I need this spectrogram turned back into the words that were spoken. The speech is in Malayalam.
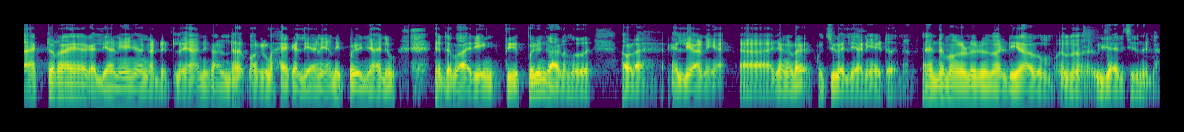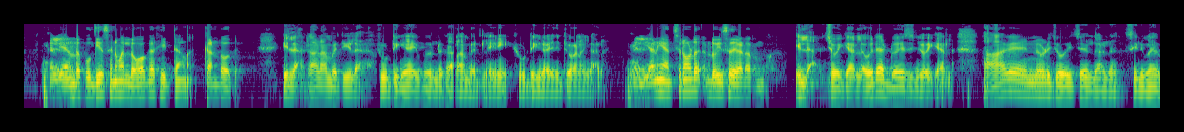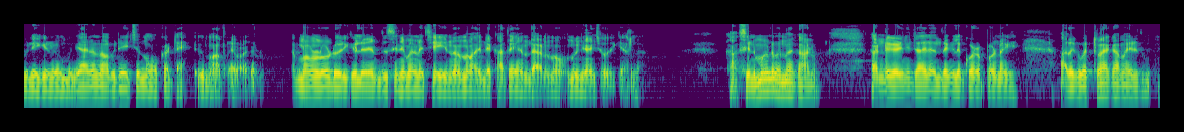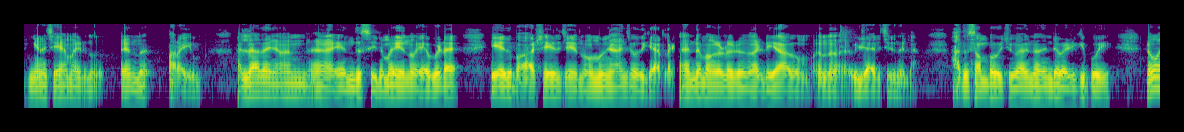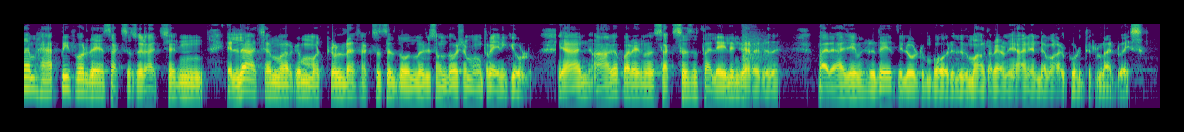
ആക്ടറായ കല്യാണിയെ ഞാൻ കണ്ടിട്ടില്ല. ഞാൻ കണ്ട മകളായ കല്യാണിയാണ് ഇപ്പോഴും ഞാനും എന്റെ ഭാര്യയും ഇപ്പോഴും കാണുന്നത്. അവിടെ കല്യാണിയെ ഞങ്ങളുടെ കൊച്ചു കല്യാണിയായിട്ട് തന്നെയാണ്. എന്റെ മകളൊരു നടിയാകും എന്ന് വിചാരിച്ചിരുന്നില്ല. കല്യാണിന്റെ പുതിയ സിനിമ ലോക ഹിറ്റാണ്. കണ്ടോ അത്? ഇല്ല കാണാൻ പറ്റിയില്ല. ഷൂട്ടിംഗ് ആയതുകൊണ്ട് കാണാൻ പറ്റില്ല. ഇനി ഷൂട്ടിംഗ് കഴിഞ്ഞിട്ട് വേണം കാണാൻ. കല്യാണി അച്ഛനോട് അഡ്വൈസ് തേടാറുണ്ടോ? ഇല്ല ചോദിക്കാറില്ല. ഒരു അഡ്വൈസും ചോദിക്കാറില്ല. ആകെ എന്നോട് ചോദിച്ചത് എന്താണ്? സിനിമ അഭിനയിക്കുന്നതിന് മുമ്പ് ഞാനൊന്ന് അഭിനയിച്ച് നോക്കട്ടെ ഇത് മാത്രമേ പറഞ്ഞുള്ളൂ. നമ്മളോട് ഒരിക്കലും എന്ത് സിനിമയാണ് ചെയ്യുന്നതെന്നോ അതിന്റെ കഥ എന്താണെന്നോ ഒന്നും ഞാൻ ചോദിക്കാറില്ല. സിനിമകൾ വന്നാൽ കാണും. കണ്ടു കഴിഞ്ഞിട്ട് അതിലെന്തെങ്കിലും കുഴപ്പമുണ്ടെങ്കിൽ അതൊക്കെ ബെറ്ററാക്കാമായിരുന്നു ഇങ്ങനെ ചെയ്യാമായിരുന്നു എന്ന് പറയും. അല്ലാതെ ഞാൻ എന്ത് സിനിമ ചെയ്യുന്നു എവിടെ ഏത് ഭാഷയിൽ ചെയ്യുന്നു ഒന്നും ഞാൻ ചോദിക്കാറില്ല. എന്റെ മകളൊരു നടിയാകും എന്ന് വിചാരിച്ചിരുന്നില്ല. അത് സംഭവിച്ചു. അതിന് അതിന്റെ വഴിക്ക് പോയി. No I'm happy for their success. ഒരു അച്ഛൻ എല്ലാ അച്ഛന്മാർക്കും മക്കളുടെ സക്സസ്സിൽ തോന്നുന്ന ഒരു സന്തോഷം മാത്രമേ എനിക്കുള്ളൂ. ഞാൻ ആകെ പറയുന്നത് സക്സസ് തലയിലും കയറരുത്. പരാജയം ഹൃദയത്തിലോട്ടും പോകരുത്. ഇത് മാത്രമാണ് ഞാൻ എന്റെ മകൾക്ക് കൊടുത്തിട്ടുള്ള അഡ്വൈസ്.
